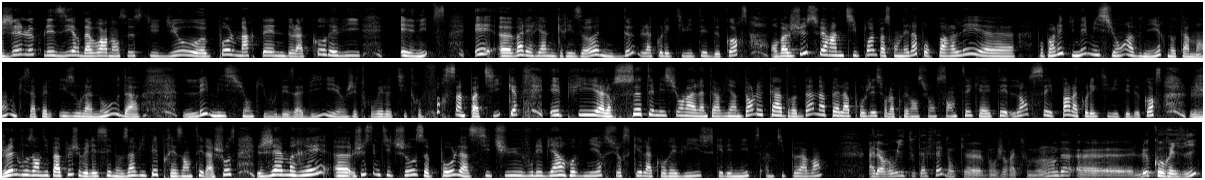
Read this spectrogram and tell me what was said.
J'ai le plaisir d'avoir dans ce studio euh, Paul Martin de la Corévie et NIPS et euh, Valériane Grisoni de la collectivité de Corse. On va juste faire un petit point parce qu'on est là pour parler, euh, pour parler d'une émission à venir, notamment, qui s'appelle Isula Nuda, l'émission qui vous déshabille. J'ai trouvé le titre fort sympathique. Et puis, alors, cette émission-là, elle intervient dans le cadre d'un appel à projet sur la prévention santé qui a été lancé par la collectivité de Corse. Je ne vous en dis pas plus, je vais laisser nos invités présenter la chose. J'aimerais euh, juste une petite chose, Paul, si tu voulais bien revenir sur ce qu'est la Corévie, ce qu'est les NIPS un petit peu avant. Alors oui, tout à fait. Donc euh, bonjour à tout le monde. Euh, le Corévie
